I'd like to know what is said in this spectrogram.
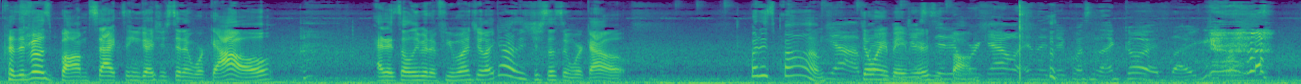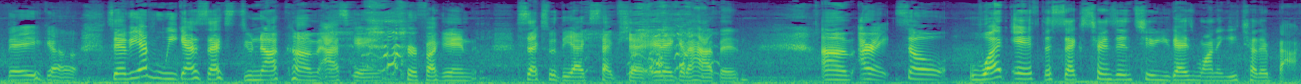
Because if it was bomb sex and you guys just didn't work out, and it's only been a few months, you're like, oh, this just doesn't work out. But it's bomb. Yeah. Don't worry, baby. It just didn't bomb. work out, and the dick wasn't that good. Like. There you go. So if you have weak ass sex, do not come asking for fucking sex with the ex type shit. It ain't gonna happen. Um, all right. So, what if the sex turns into you guys wanting each other back?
